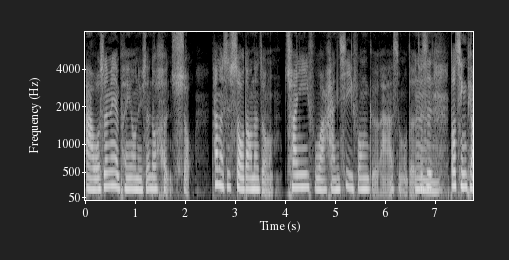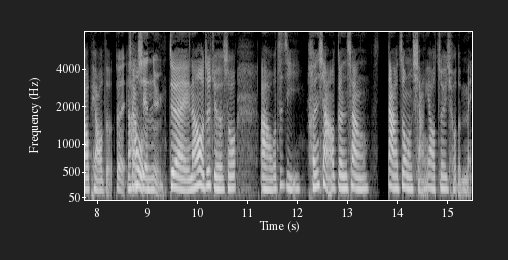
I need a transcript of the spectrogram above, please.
啊，我身边的朋友女生都很瘦，她们是瘦到那种。穿衣服啊，韩系风格啊什么的，嗯、就是都轻飘飘的，对，然后像仙女。对，然后我就觉得说啊，我自己很想要跟上大众想要追求的美，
